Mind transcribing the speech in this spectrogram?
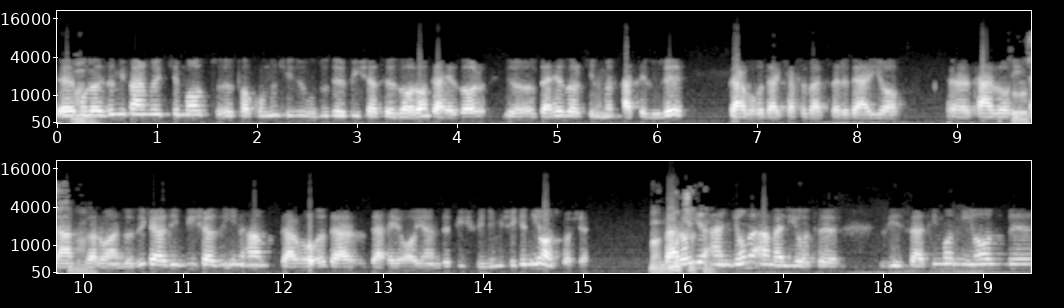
اه، ملاحظه می‌فرمایید که ما تا کنون چیزی حدود بیش از هزاران ده هزار ده هزار کیلومتر خط لوله در واقع در کف بستر دریا طراحی نصب و راه اندازی کردیم بیش از این هم در واقع در دهه آینده پیش بینی میشه که نیاز باشه بله، برای. انجام عملیات زیرسطحی ما نیاز به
